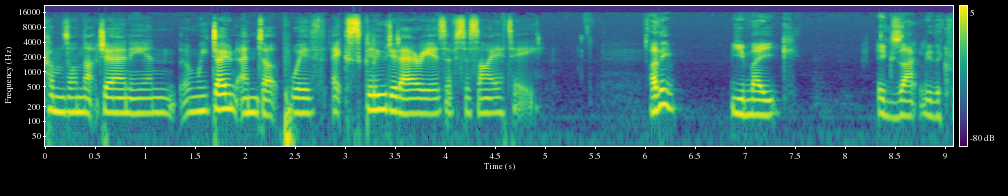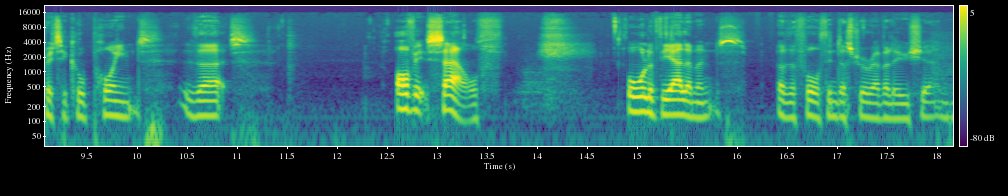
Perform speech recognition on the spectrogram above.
comes on that journey and, and we don't end up with excluded areas of society? I think you make exactly the critical point that of itself, all of the elements of the fourth industrial revolution,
